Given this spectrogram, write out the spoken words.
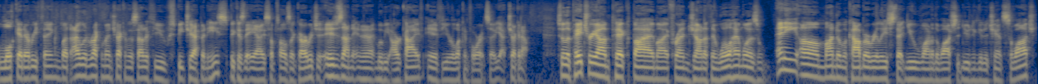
look at everything. But I would recommend checking this out if you speak Japanese because the AI subtitles are garbage. It is on the Internet Movie Archive if you're looking for it. So yeah, check it out. So the Patreon pick by my friend Jonathan Wilhelm was any um, Mondo Macabro release that you wanted to watch that you didn't get a chance to watch.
